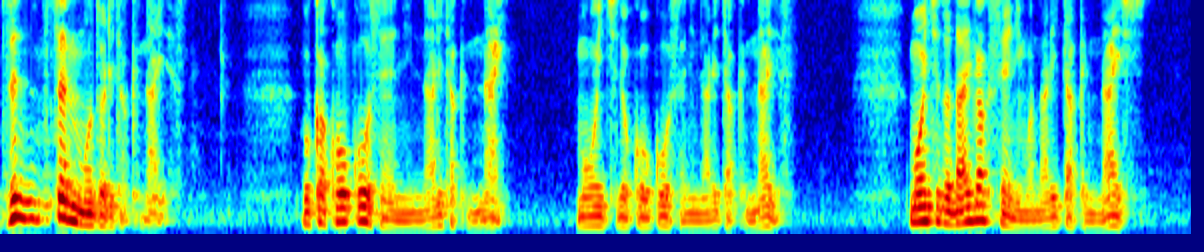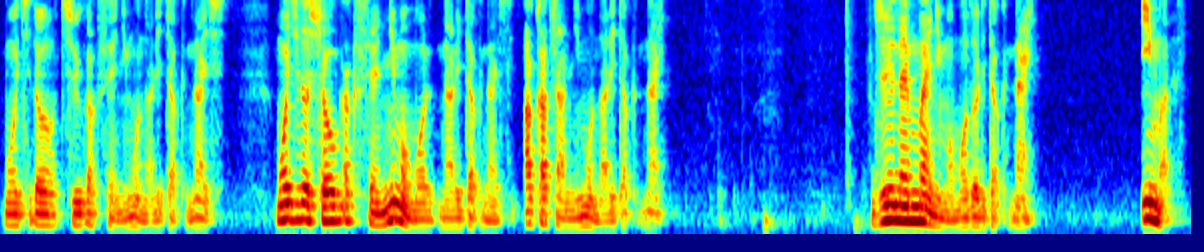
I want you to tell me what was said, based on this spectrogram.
全然戻りたくないですね。僕は高校生になりたくない。もう一度高校生になりたくないです。もう一度大学生にもなりたくないしもう一度中学生にもなりたくないしもう一度小学生にもなりたくないし赤ちゃんにもなりたくない。10年前にも戻りたくない。今です。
